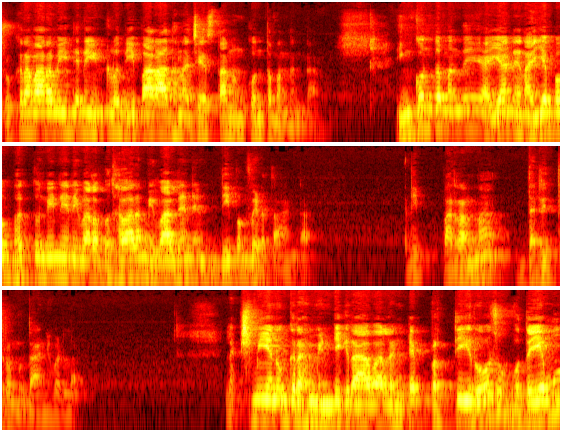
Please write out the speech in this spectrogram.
శుక్రవారం అయితేనే ఇంట్లో దీపారాధన చేస్తాను ఇంకొంతమంది అంటారు. ఇంకొంతమంది అయ్యా నేను అయ్యప్ప భక్తుని నేను ఇవాళ బుధవారం ఇవాళనే నేను దీపం పెడతా అంటారు. అది పరమ దరిద్రము దానివల్ల. లక్ష్మీ అనుగ్రహం ఇంటికి రావాలంటే ప్రతిరోజు ఉదయము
